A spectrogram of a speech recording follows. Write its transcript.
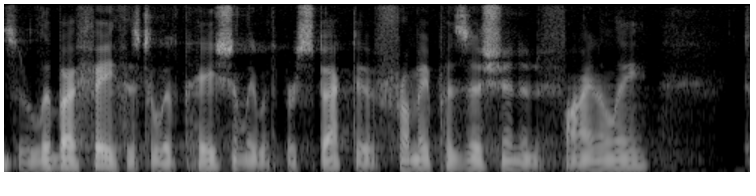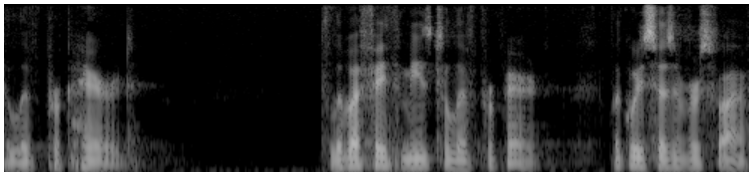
So to live by faith is to live patiently with perspective from a position and finally to live prepared. To live by faith means to live prepared. Look what he says in verse 5.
